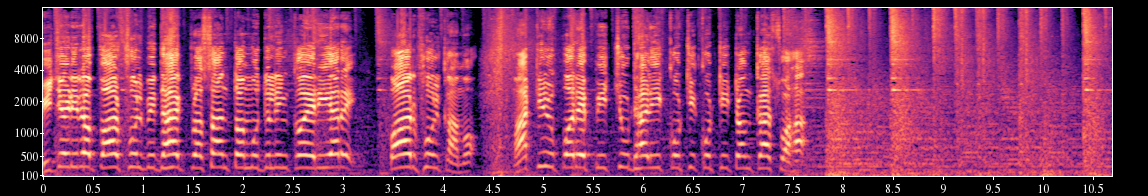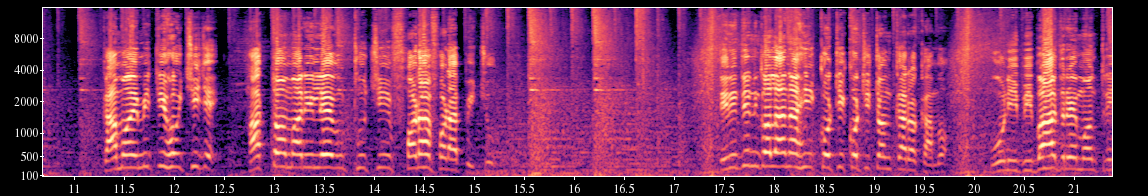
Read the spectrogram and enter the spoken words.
বিজেডি পাওয়ারফুল বিধায়ক প্রশান্ত মুদুলি এরিয়ারে পাওয়ারফুল কাম মাটি উপরে পিচু ঢালি কোটি কোটি টঙ্কা সহা কাম এমিটি হয়েছি যে হাত মারিলে উঠুছি ফড়া ফড়া পিচু তিন দিন গলা না কোটি কোটি টঙ্কার কাম পুঁ বিবাদে মন্ত্রী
